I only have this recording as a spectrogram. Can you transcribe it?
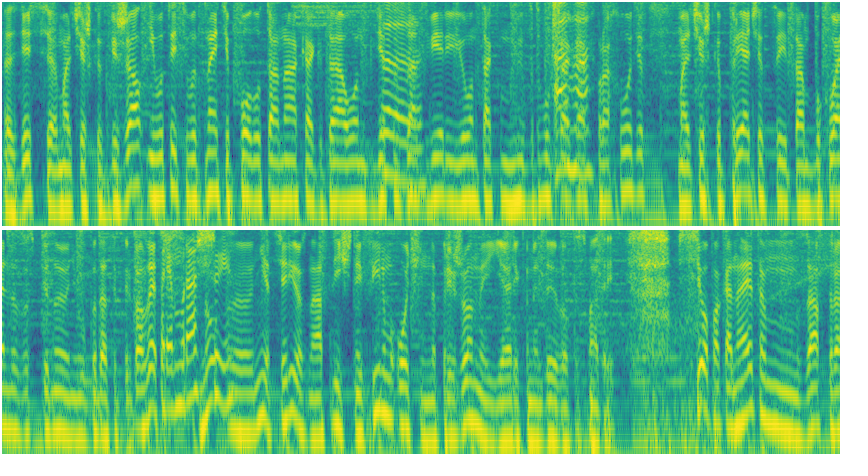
э, здесь э, мальчишка сбежал. И вот эти вот, знаете, полутона, когда он где-то Э. за дверью, и он так в двух Ага. шагах проходит, мальчишка прячется, и там буквально за спиной у него куда-то переползает. Прям мураши. Ну, э, нет, серьезно, отличный фильм, очень напряженный, я рекомендую его посмотреть. Все, пока на этом. Завтра,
